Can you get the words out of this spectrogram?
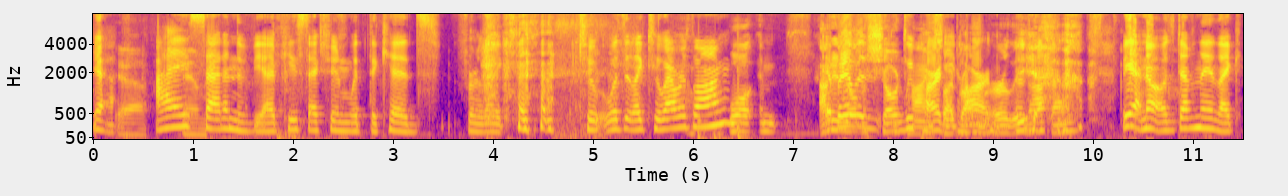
Yeah. Yeah. I Damn. sat in the VIP section with the kids for like two. Was it like two hours long? Well, and I Yeah, didn't know the show we time, so I partied brought hard. them early. It was awesome. but yeah, no, it was definitely like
